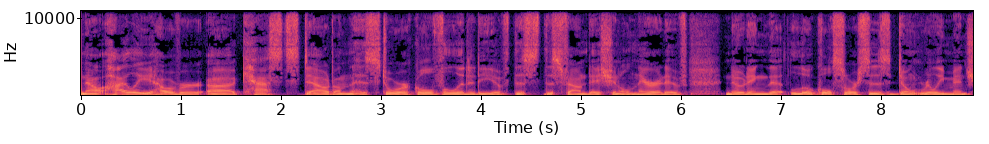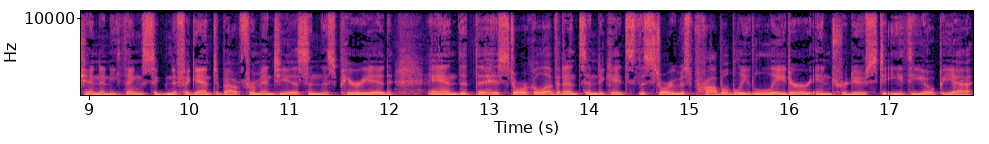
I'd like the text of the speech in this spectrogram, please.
Now, Haile, however, uh, casts doubt on the historical validity of this this foundational narrative, noting that local sources don't really mention anything significant about Frumentius in this period, and that the historical evidence indicates the story was probably later introduced to Ethiopia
